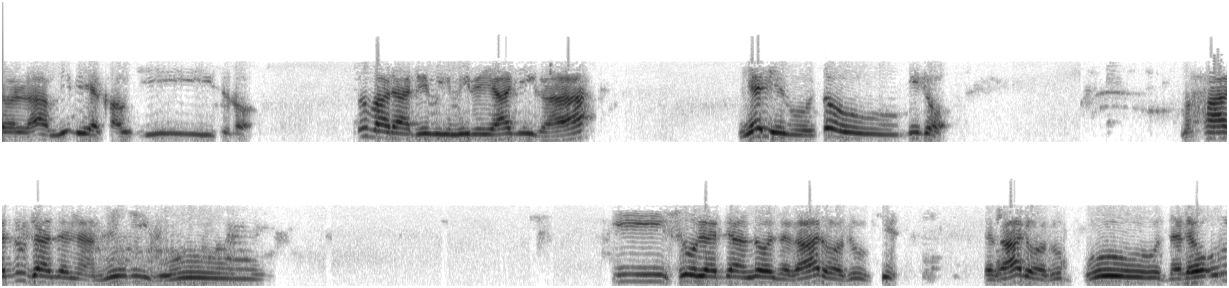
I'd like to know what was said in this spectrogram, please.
တော့လားမိဖုရားခေါင်ကြီးဆိုတော့သုဘာဒဒေဝီမိဖုရားကြီးကမျက်ရည်ကိုတုပ်ပြီးတော့မဟာသုဒသနာမင်းကြီးကိုဤဆို လက်တန်သောစကားတော်တို့ဖြင့်စကားတော်တို့ဘိုးသတော်ဥ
